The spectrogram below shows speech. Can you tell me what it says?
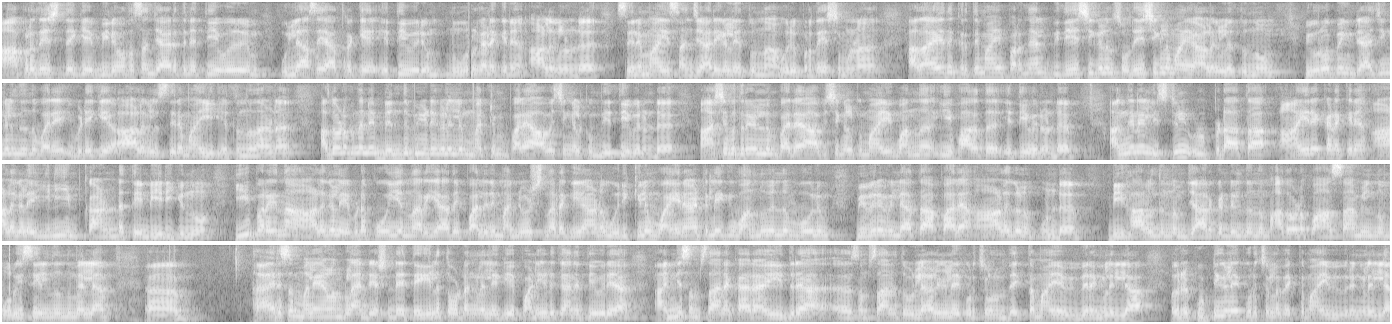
ആ പ്രദേശത്തേക്ക് വിനോദസഞ്ചാരത്തിന് എത്തിയവരും ഉല്ലാസയാത്രയ്ക്ക് എത്തിയവരും നൂറുകണക്കിന് ആളുകളുണ്ട്. സ്ഥിരമായി സഞ്ചാരികൾ എത്തുന്ന ഒരു പ്രദേശമാണ് അതായത് കൃത്യമായി പറഞ്ഞാൽ വിദേശികളും സ്വദേശികളുമായ ആളുകൾ എത്തുന്നു. യൂറോപ്യൻ രാജ്യങ്ങളിൽ നിന്ന് വരെ ഇവിടേക്ക് ആളുകൾ സ്ഥിരമായി എത്തുന്നതാണ്. അതോടൊപ്പം തന്നെ ബന്ധുവീടുകളിലും മറ്റും പല ആവശ്യങ്ങൾക്കും എത്തിയവരുണ്ട്. ആശുപത്രികളിലും പല ആവശ്യങ്ങൾക്കുമായി വന്ന് ഈ ഭാഗത്ത് എത്തിയവരുണ്ട്. അങ്ങനെ ലിസ്റ്റിൽ ഉൾപ്പെടാത്ത ആയിരക്കണക്കിന് ആളുകളെ ഇനിയും കണ്ടെത്തേണ്ടിയിരിക്കുന്നു. ഈ പറയുന്ന ആളുകൾ എവിടെ പോയി എന്നറിയാതെ പലരും അന്വേഷിച്ച് നടക്കുകയാണ്. ഒരിക്കലും വയനാട്ടിലേക്ക് വന്നുവെന്നും പോലും വിവരമില്ലാത്ത പല ആളുകളും ഉണ്ട്. ബീഹാറിൽ നിന്നും ജാർഖണ്ഡിൽ നിന്നും അതോടൊപ്പം ആസാമിൽ നിന്നും ഒറീസയിൽ നിന്നുമെല്ലാം ഹാരിസം മലയാളം പ്ലാന്റേഷന്റെ തേയിലത്തോട്ടങ്ങളിലേക്ക് പണിയെടുക്കാൻ എത്തിയവരെ അന്യ സംസ്ഥാനക്കാരായ ഇതര സംസ്ഥാന തൊഴിലാളികളെ കുറിച്ചുള്ള വ്യക്തമായ വിവരങ്ങളില്ല. അവരുടെ കുട്ടികളെ കുറിച്ചുള്ള വ്യക്തമായ വിവരങ്ങളില്ല.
